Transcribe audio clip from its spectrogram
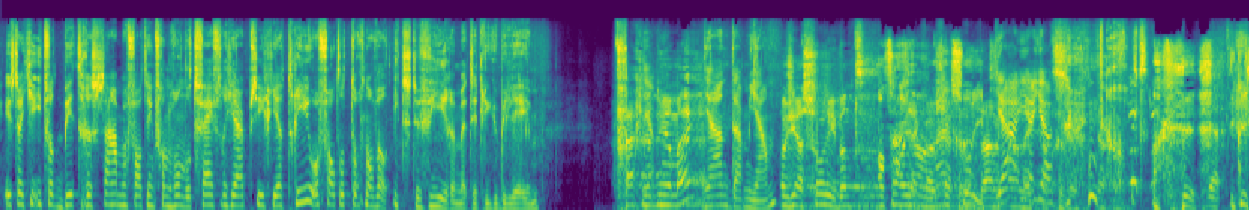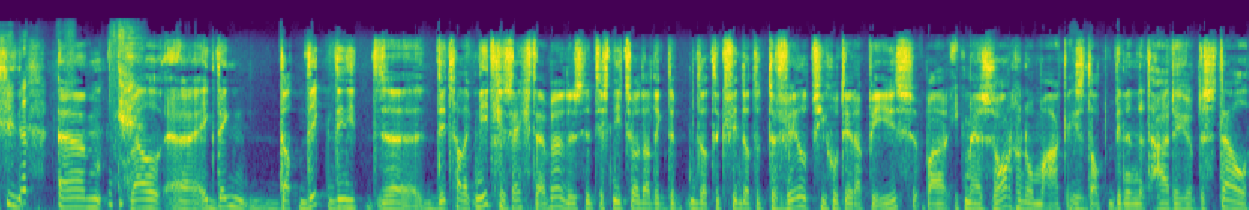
Is dat je iets wat bittere samenvatting van 150 jaar psychiatrie of valt er toch nog wel iets te vieren met dit jubileum? Vraag je dat nu aan mij? Ja, aan Damian. Oh ja, sorry, want... Wat vraag je oh, ja, aan mij? Sorry. Ja, ja, ja. ja. Goed. Oké, ja. ik wist niet... Dat... Um, wel, uh, ik denk dat dit, dit, uh, dit zal ik niet gezegd hebben. Dus het is niet zo dat ik, de, dat ik vind dat er te veel psychotherapie is. Waar ik mij zorgen om maak, is dat binnen het huidige bestel...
